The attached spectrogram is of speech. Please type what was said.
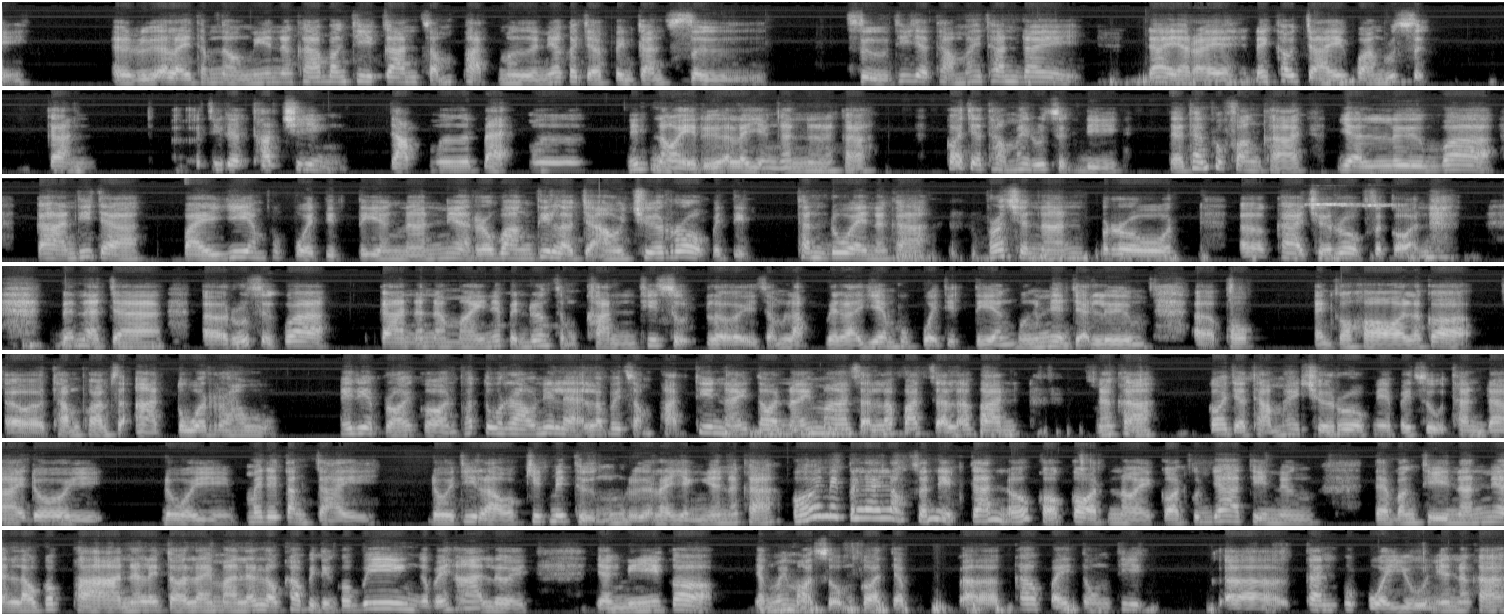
หรืออะไรทำนองนี้นะคะ บางทีการสัมผัสมือเนี่ยก็จะเป็นการสื่อ สื่อที่จะทำให้ท่านได้ ได้อะไร ได้เข้าใจความรู้สึกการที่เรียก touching จับมือแตะมือนิดหน่อยหรืออะไรอย่างนั้นนะคะ ก็จะทำให้รู้สึกดี แต่ท่านผู้ฟังขาอย่าลืมว่าการที่จะไปเยี่ยมผู้ป่วยติดเตียงนั้นเนี่ยระวังที่เราจะเอาเชื้อโรคไปติดท่านด้วยนะคะ เพราะฉะนั้นโปรดฆ่าเชื้อโรคซะก่อนนั้นอาจจะรู้สึกว่า การอนามัยเนี่ยเป็นเรื่องสำคัญที่สุดเลยสำหรับเวลาเยี่ยมผู้ป่วยติดเตียง เพราะงั้นเนี่ยจะลืมพกแอลกอฮอล์แล้วก็ทำความสะอาดตัวเราให้เรียบร้อยก่อน เพราะตัวเรานี่แหละเราไปสัมผัสที่ไหนตอนไหนมาสารพัดสารพันนะคะ ก็จะทำให้เชื้อโรคเนี่ยไปสู่ท่านได้โดยโดยไม่ได้ตั้งใจ โดยที่เราคิดไม่ถึงหรืออะไรอย่างเงี้ยนะคะ โอ้ยไม่เป็นไรหรอกสนิทกันโอ้ขอกอดหน่อยกอดคุณย่าทีหนึ่งแต่บางทีนั้นเนี่ยเราก็ผ่านอะไรต่ออะไรมาแล้วเราเข้าไปถึงก็วิ่งก็ไปหาเลย อย่างนี้ก็ยังไม่เหมาะสมก่อนจะเเข้าไปตรงที่ท่านผู้ป่วยอยู่เนี่ยนะคะ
